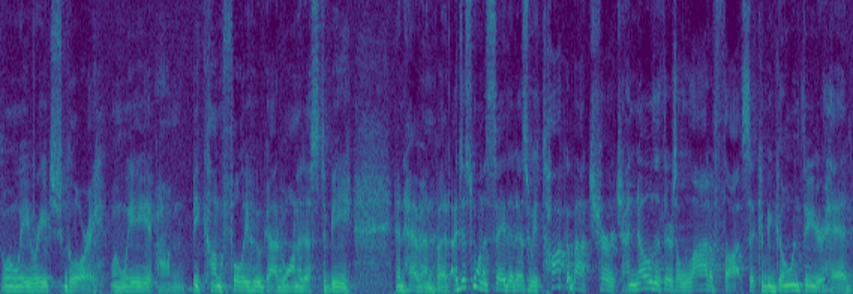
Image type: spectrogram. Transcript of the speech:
when we reach glory, when we um, become fully who God wanted us to be in heaven. But I just want to say that as we talk about church, I know that there's a lot of thoughts that could be going through your head.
